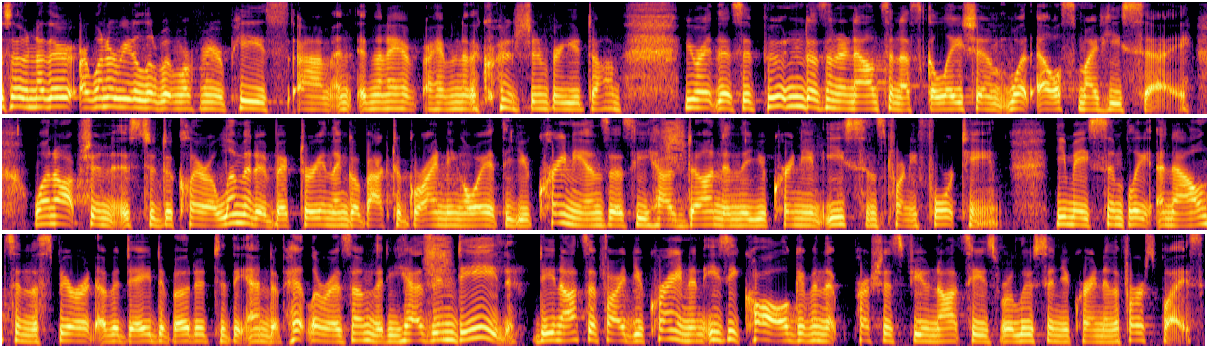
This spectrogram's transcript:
So another, I want to read a little bit more from your piece, um, and, and, then I have I have another question for you, Tom. You write this: If Putin doesn't announce an escalation, what else might he say? One option is to declare a limited victory and then go back to grinding away at the Ukrainians, as he has done in the Ukrainian East since 2014. He may simply announce, in the spirit of a day devoted to the end of Hitlerism, that he has indeed denazified Ukraine. An easy call, given that precious few Nazis were loose in Ukraine in the first place.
